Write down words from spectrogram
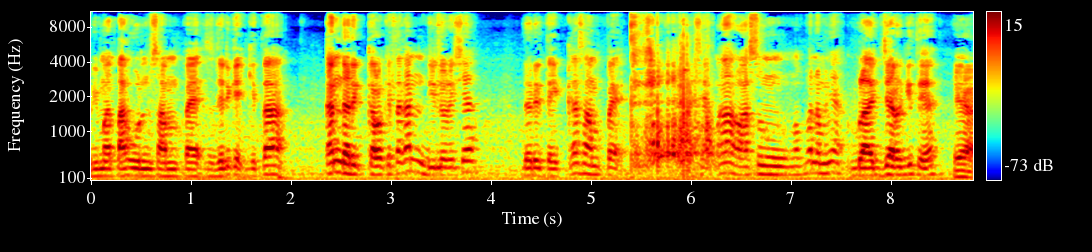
lima tahun sampai jadi kayak kita kan dari kalau kita kan di Indonesia dari TK sampai SMA langsung apa namanya belajar gitu ya. Ya.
